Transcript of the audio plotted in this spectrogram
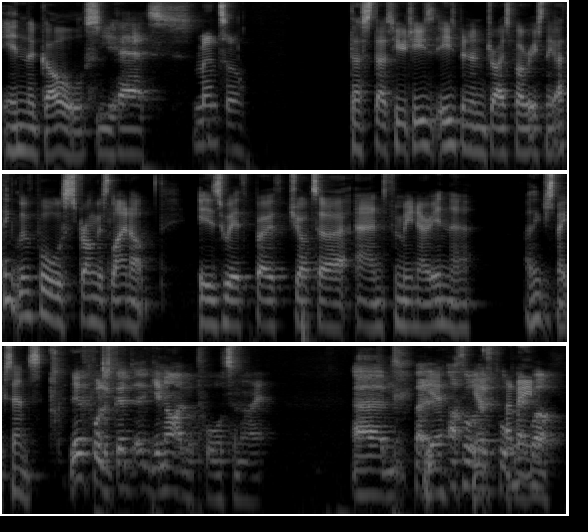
in the goals. Yes. Mental. That's that's huge. He's he's been in a dry spell recently. I think Liverpool's strongest lineup is with both Jota and Firmino in there. I think it just makes sense. Liverpool are good. uh, United were poor tonight. Um, but Yeah, I thought yeah. Liverpool I played mean- well.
